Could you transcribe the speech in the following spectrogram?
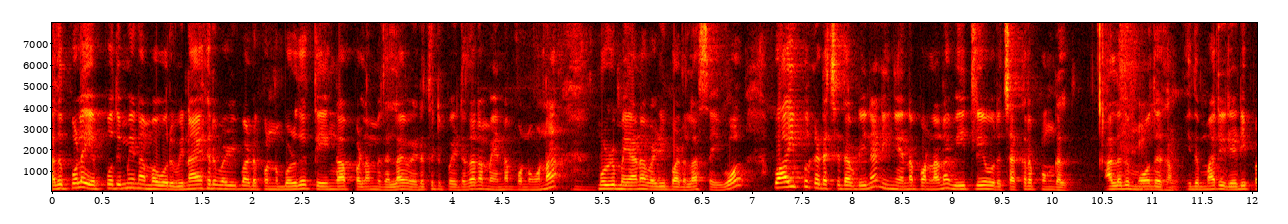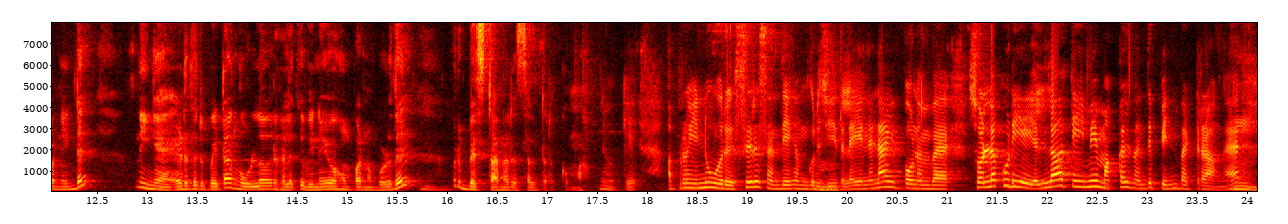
அது போல் எப்போதுமே நம்ம ஒரு விநாயகர் வழிபாடு பண்ணும்பொழுது தேங்காய் பழம் இதெல்லாம் எடுத்துகிட்டு போயிட்டு தான் நம்ம என்ன பண்ணுவோம்னா முழுமையான வழிபாடெல்லாம் செய்வோம். வாய்ப்பு கிடைச்சது அப்படின்னா நீங்கள் என்ன பண்ணலான்னா வீட்லேயே ஒரு சக்கரை பொங்கல் அல்லது மோதகம் இது மாதிரி ரெடி பண்ணிட்டு நீங்கள் எடுத்துகிட்டு போயிட்டு அங்கே உள்ளவர்களுக்கு விநியோகம் பண்ணும் பொழுது ஒரு பெஸ்ட்டான ரிசல்ட் இருக்குமா? ஓகே அப்புறம் இன்னும் ஒரு சிறு சந்தேகம் குருஜி இதுல என்னன்னா இப்போ நம்ம சொல்லக்கூடிய எல்லாத்தையுமே மக்கள் வந்து பின்பற்றுறாங்க ம்.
